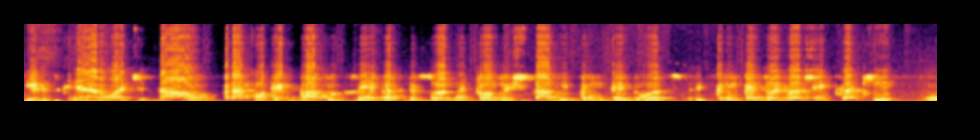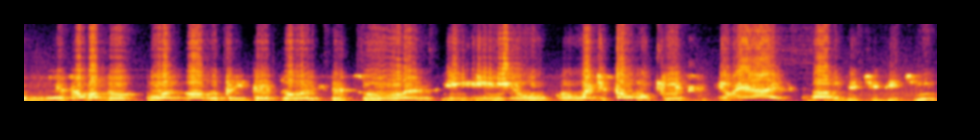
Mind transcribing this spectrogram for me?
eles criaram um edital para contemplar 200 pessoas em todo o estado e 32, 32 agentes aqui em Salvador. Pô, logo 32 pessoas e, e um edital com 500 mil reais, que na hora de dividir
